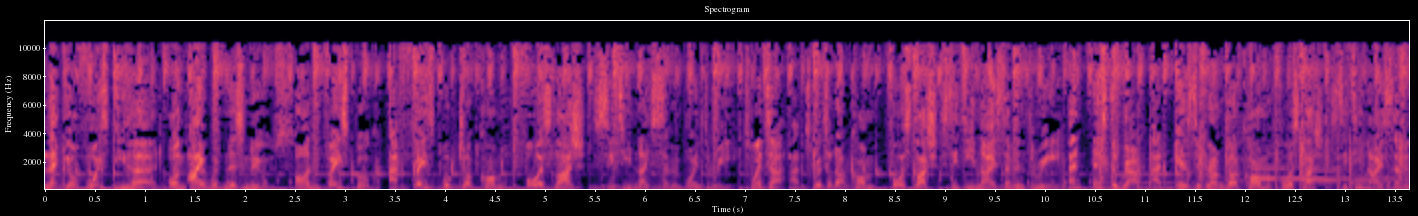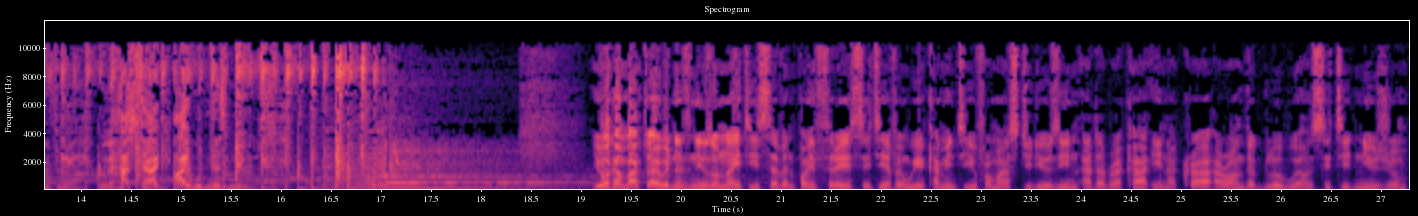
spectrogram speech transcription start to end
Let your voice be heard on Eyewitness News on Facebook at facebook.com forward slash city97.3, Twitter at twitter.com forward slash city973, and Instagram at instagram.com forward slash city973 with the hashtag Eyewitness News. You welcome back to Eyewitness News on 97.3 Citi FM. We are coming to you from our studios in Adabraka in Accra. Around the globe, we're on City Newsroom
